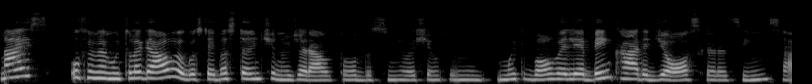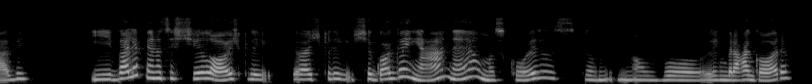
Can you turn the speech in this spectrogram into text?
Mas o filme é muito legal, eu gostei bastante no geral todo, assim, eu achei um filme muito bom. Ele é bem cara de Oscar, assim, sabe? E vale a pena assistir, lógico. Ele, eu acho que ele chegou a ganhar, né? Umas coisas que eu não vou lembrar agora.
